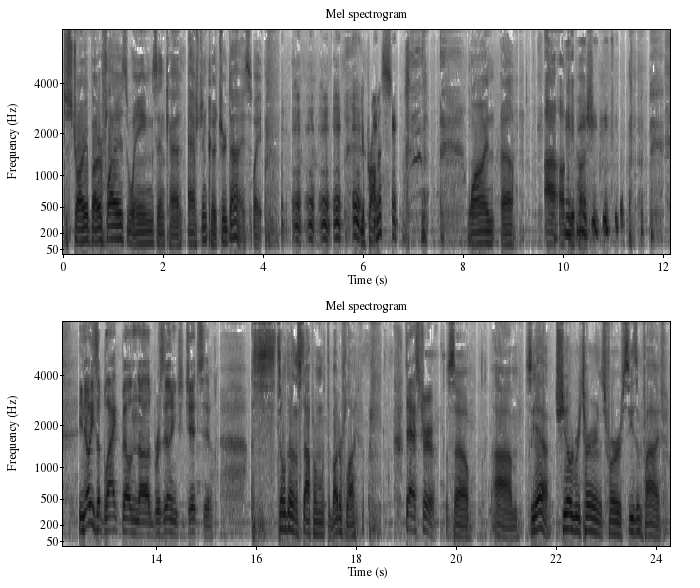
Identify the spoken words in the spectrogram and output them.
Destroy a butterfly's wings, and Ca- Ashton Kutcher dies. Wait. You promise? One. Uh, I- I'll keep hush. You know he's a black belt in uh, Brazilian Jiu Jitsu. Still doesn't stop him with the butterfly. That's true. So, um, so yeah, Shield returns for season five.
